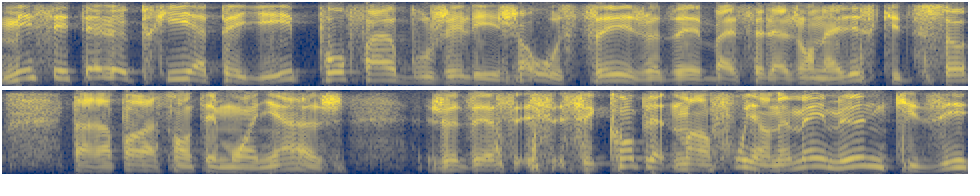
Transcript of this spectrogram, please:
Mais c'était le prix à payer pour faire bouger les choses. Tu sais, je veux dire, ben, c'est la journaliste qui dit ça par rapport à son témoignage. Je veux dire, c'est- complètement fou. Il y en a même une qui dit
